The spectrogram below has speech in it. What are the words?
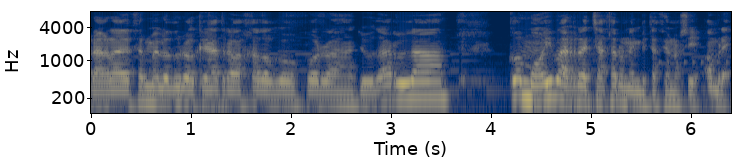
Para agradecerme lo duro que ha trabajado por ayudarla. ¿Cómo iba a rechazar una invitación así? Hombre,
